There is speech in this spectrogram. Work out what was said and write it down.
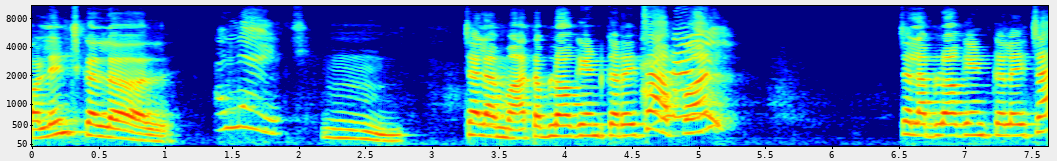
ऑरेंज कलर चला मग आता ब्लॉग एंड करायचा आपण. चला ब्लॉग एंड करायचा.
